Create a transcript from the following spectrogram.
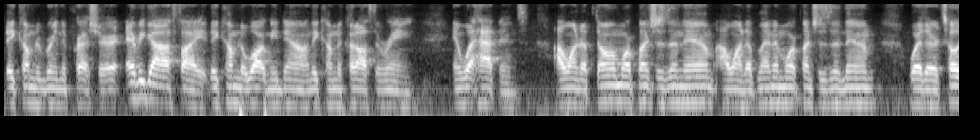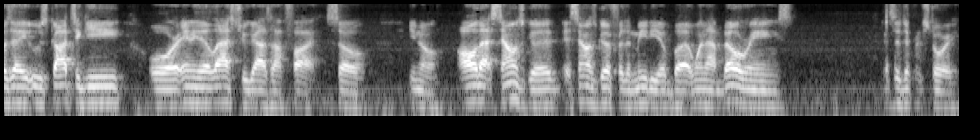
they come to bring the pressure. Every guy I fight they come to walk me down. They come to cut off the ring. And what happens? I wound up throwing more punches than them. I wound up landing more punches than them, whether it's Jose Uzcategui or any of the last two guys I fought. So, you know, all that sounds good. It sounds good for the media, but when that bell rings, it's a different story.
